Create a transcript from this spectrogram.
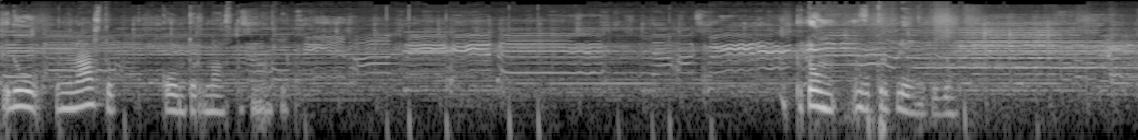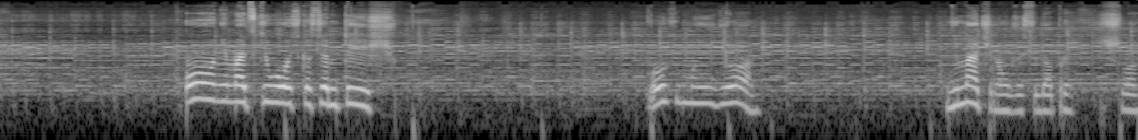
Піду в наступ, контрнаступ нафиг. Потом в укрепление піду. О, німецькі войска 7 тисяч. Плохи мої діла. Німеччина вже сюди прийшла.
